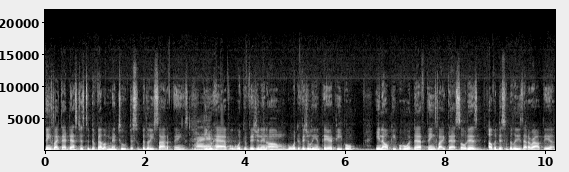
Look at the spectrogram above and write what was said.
things like that. That's just the developmental disability side of things. Right. You have with the vision um, with visually impaired people you know, people who are deaf, things like that. So there's other disabilities that are out there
